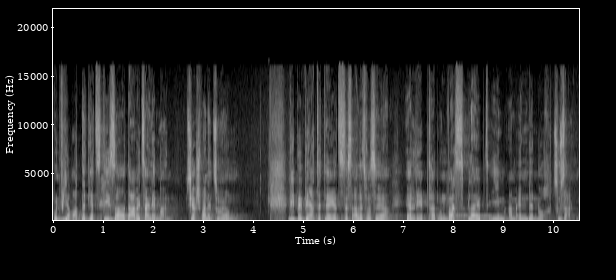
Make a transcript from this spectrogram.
Und wie ordnet jetzt dieser David sein Leben ein? Ist ja spannend zu hören. Wie bewertet er jetzt das alles, was er erlebt hat? Und was bleibt ihm am Ende noch zu sagen?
